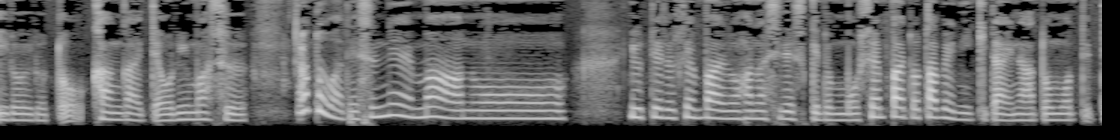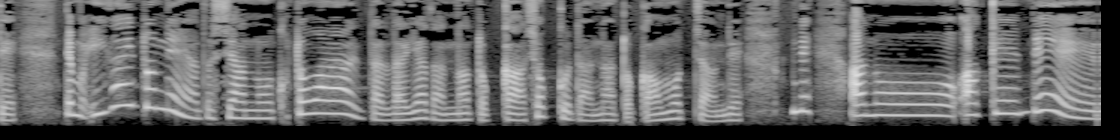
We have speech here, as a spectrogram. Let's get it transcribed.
いろいろと考えております。あとはですね、まあ、あのー言ってる先輩の話ですけども、先輩と食べに行きたいなと思ってて、でも意外とね、私あの、断られたら嫌だなとか、ショックだなとか思っちゃうんで、で、あのー、明けで、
